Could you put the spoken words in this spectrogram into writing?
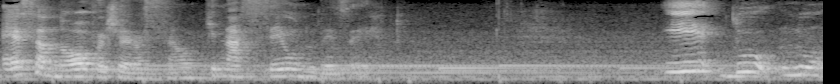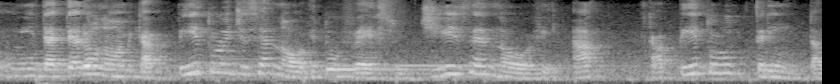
essa nova geração que nasceu no deserto. E do, no, em Deuteronômio, capítulo 19, do verso 19 a capítulo 30,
